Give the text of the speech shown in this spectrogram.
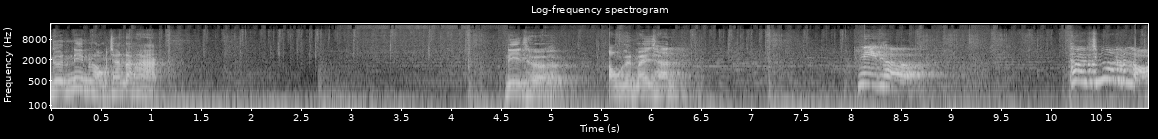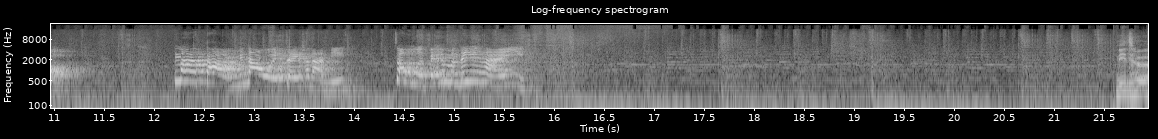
เงินนี่มันของฉันต่างหาก นี่เธอ เอาเงินมาให้ฉัน นี่เธอ เธอเชื่อมันเหรอ หน้าตามันไม่น่าไว้ใจขนาดนี้จะเอาเงินไปให้มันได้ยังไง นี่เธอ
